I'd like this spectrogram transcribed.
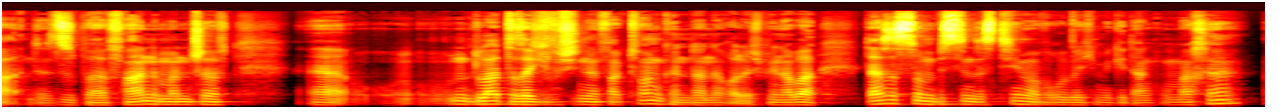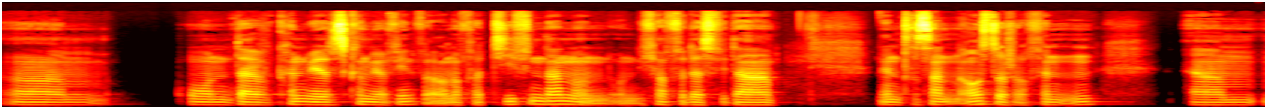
eine super erfahrene Mannschaft. Äh, und Leute, solche verschiedenen Faktoren können da eine Rolle spielen. Aber das ist so ein bisschen das Thema, worüber ich mir Gedanken mache. Ähm, und da können wir, das können wir auf jeden Fall auch noch vertiefen dann. Und, und ich hoffe, dass wir da einen interessanten Austausch auch finden. Ähm,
